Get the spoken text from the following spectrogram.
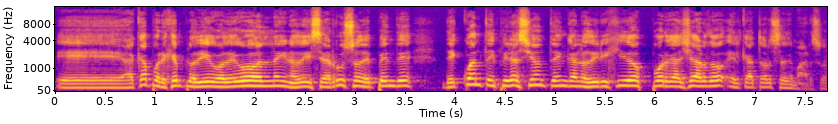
Eh, acá, por ejemplo, Diego de Goldney nos dice, Russo depende de cuánta inspiración tengan los dirigidos por Gallardo el 14 de marzo.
